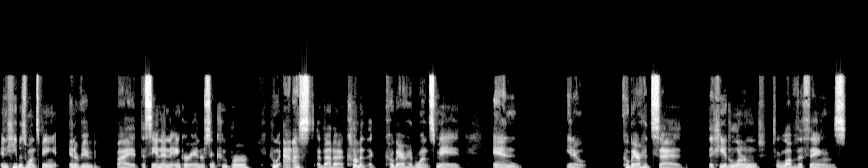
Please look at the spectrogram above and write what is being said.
And he was once being interviewed by the CNN anchor Anderson Cooper, who asked about a comment that Colbert had once made. And, you know, Colbert had said that he had learned to love the things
